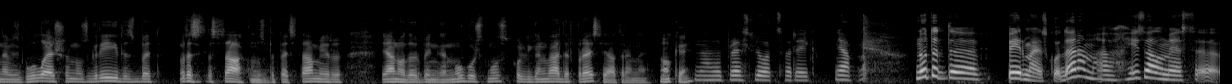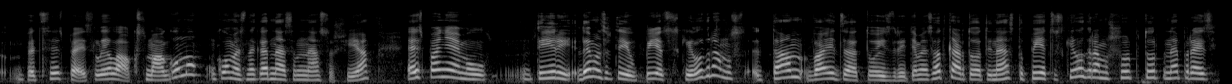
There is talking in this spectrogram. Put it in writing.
nevis gulēšana uz grīdas, bet nu, tas ir tas sākums. Bet pēc tam ir jānodarbina gan muguras muskuļi, gan vēdera presa jātrenē. Okay. Nē, presa ļoti svarīga. Jā. Nu, tad uh, pirmais, ko darām, uh, izvēlamies pēc iespējas lielāku smagumu, un ko mēs nekad neesam nesuši. Ja? Es paņēmu tīri demonstratīvi 5 kg. Tam vajadzētu to izdarīt. Ja mēs atkārtoti nestu 5 kg šurp turp nepareizi,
